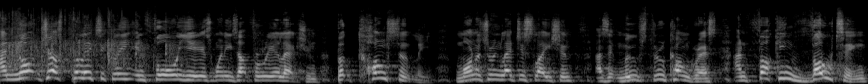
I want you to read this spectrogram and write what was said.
And not just politically in four years when he's up for re election, but constantly monitoring legislation as it moves through Congress and fucking voting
